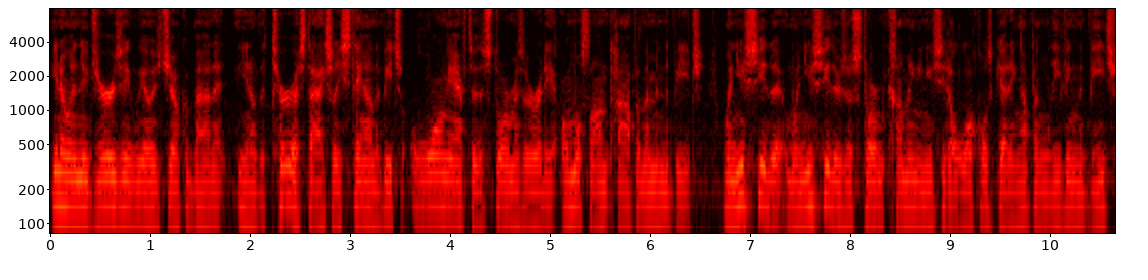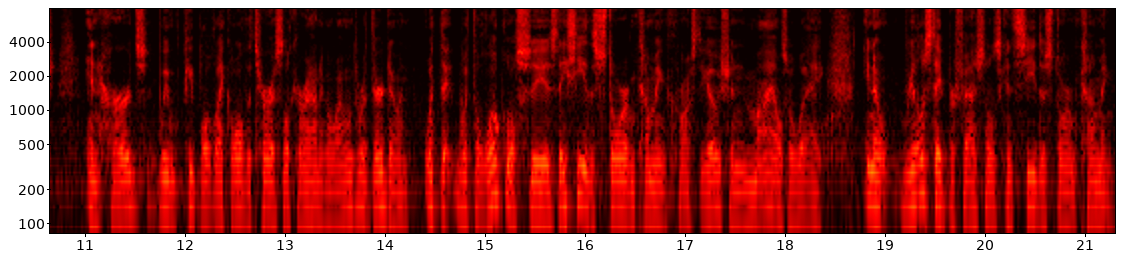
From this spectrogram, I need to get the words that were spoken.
You know, in New Jersey, we always joke about it. You know, the tourists actually stay on the beach long after the storm is already almost on top of them in the beach. When you see that, when you see there's a storm coming and you see the locals getting up and leaving the beach in herds. We people like all the tourists look around and go, I wonder what they're doing. What the what the locals see is they see the storm coming across the ocean miles away. You know, real estate professionals can see the storm coming.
